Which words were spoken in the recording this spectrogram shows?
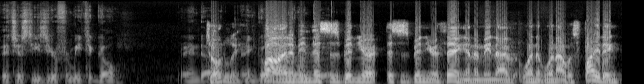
it's just easier for me to go. And uh, totally. and go- well, and I mean, this it. has been your this has been your thing, and I mean, I've when when I was fighting,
